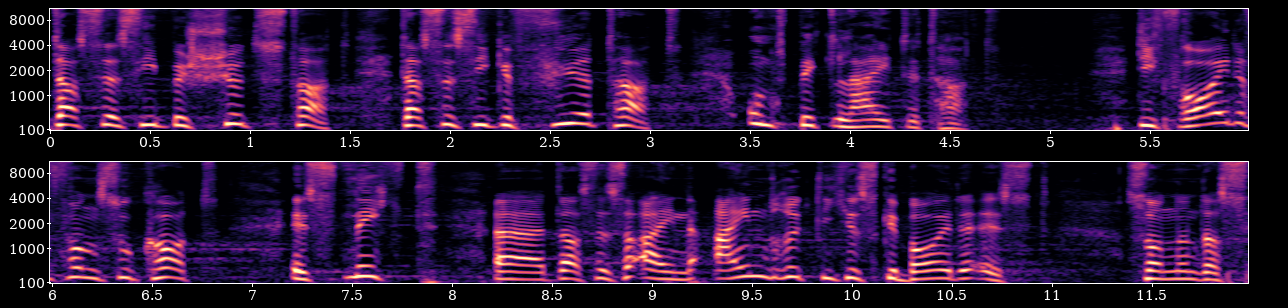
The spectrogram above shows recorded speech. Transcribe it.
dass er sie beschützt hat, dass er sie geführt hat und begleitet hat. Die Freude von Sukkot ist nicht, äh, dass es ein eindrückliches Gebäude ist, sondern dass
